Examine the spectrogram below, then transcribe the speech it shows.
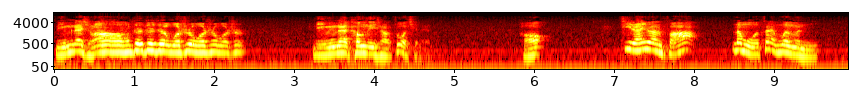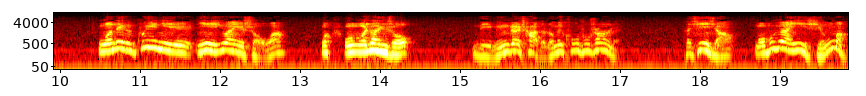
李明斋醒了啊！对对对，我是我是我是。李明斋腾的一下坐起来了。好，既然愿罚，那么我再问问你，我那个闺女你也愿意守啊？我我我愿意守。李明斋差点都没哭出声来。他心想：我不愿意行吗？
